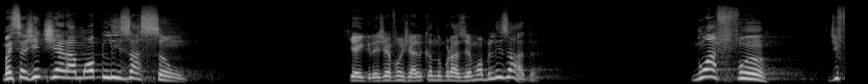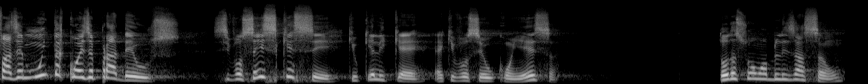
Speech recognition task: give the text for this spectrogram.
Mas se a gente gerar mobilização, que a igreja evangélica no Brasil é mobilizada, no afã de fazer muita coisa para Deus, se você esquecer que o que Ele quer é que você o conheça, toda a sua mobilização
